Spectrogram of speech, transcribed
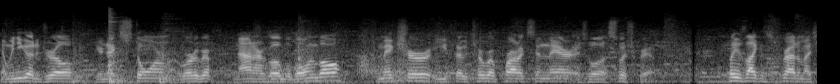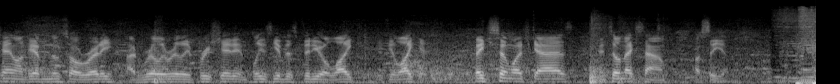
And when you go to drill your next Storm Rotogrip 900 Global Bowling Ball, make sure you throw turbo products in there as well as switch grip. Please like and subscribe to my channel if you haven't done so already. I'd really, really appreciate it. And please give this video a like if you like it. Thank you so much, guys. Until next time, I'll see you.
